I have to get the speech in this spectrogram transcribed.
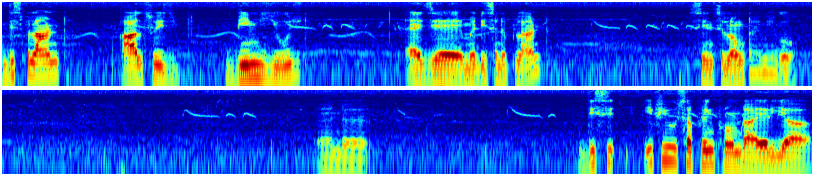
this plant also is being used as a medicinal plant since a long time ago. And uh, this if you suffering from diarrhea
